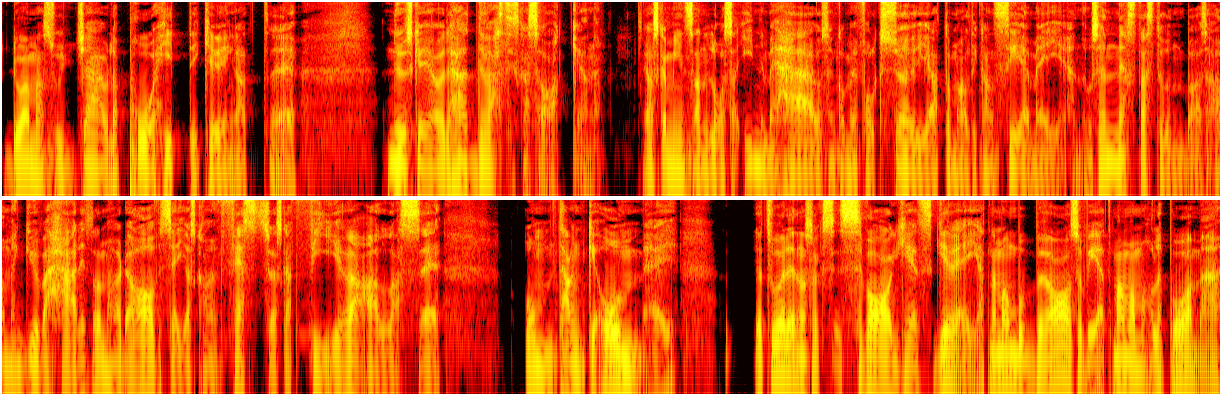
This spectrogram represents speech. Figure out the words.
då är man så jävla påhittig kring att eh, nu ska jag göra den här drastiska saken. Jag ska minsann låsa in mig här och sen kommer folk sörja att de alltid kan se mig igen. Och sen nästa stund bara så ja men gud vad härligt att de hörde av sig. Jag ska ha en fest så jag ska fira allas eh, omtanke om mig. Jag tror det är någon slags svaghetsgrej, att när man mår bra så vet man vad man håller på med.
